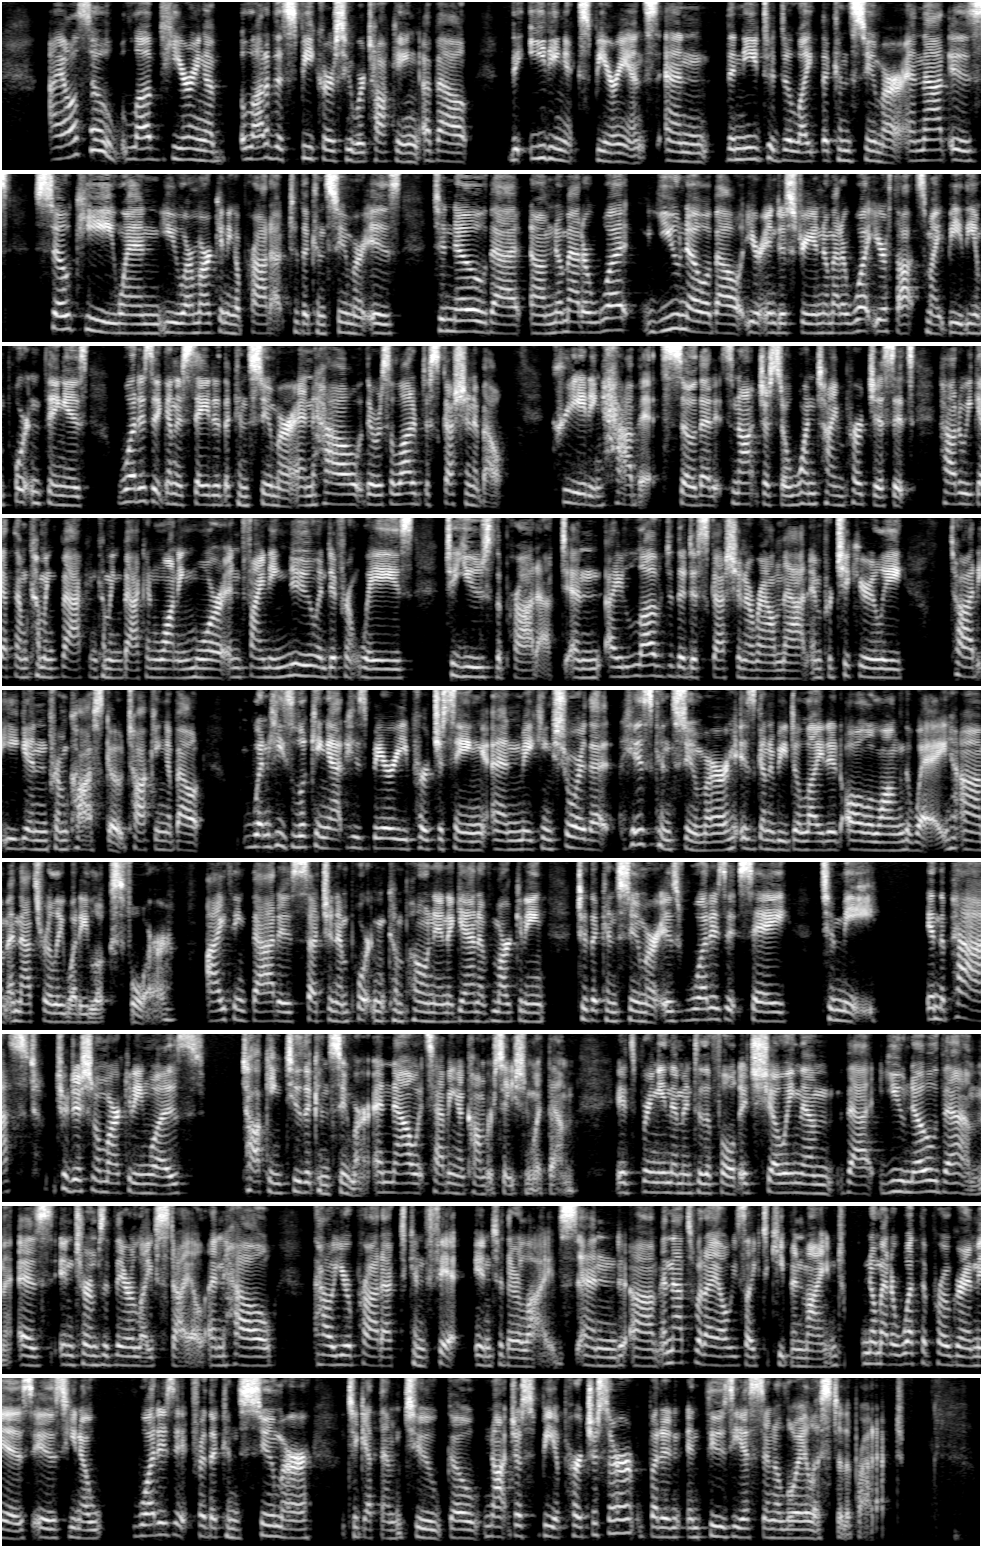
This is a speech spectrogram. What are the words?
I also loved hearing a, a lot of the speakers who were talking about the eating experience and the need to delight the consumer. And that is so key when you are marketing a product to the consumer is to know that um, no matter what you know about your industry and no matter what your thoughts might be, the important thing is what is it going to say to the consumer and how there was a lot of discussion about creating habits so that it's not just a one time purchase. It's how do we get them coming back and coming back and wanting more and finding new and different ways to use the product. And I loved the discussion around that, and particularly Todd Egan from Costco talking about when he's looking at his berry purchasing and making sure that his consumer is going to be delighted all along the way. Um, and that's really what he looks for. I think that is such an important component, again, of marketing to the consumer is what does it say to me? In the past, traditional marketing was talking to the consumer, and now it's having a conversation with them. It's bringing them into the fold. It's showing them that you know them as in terms of their lifestyle and how how your product can fit into their lives and um, and that's what i always like to keep in mind no matter what the program is is you know what is it for the consumer to get them to go not just be a purchaser but an enthusiast and a loyalist to the product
